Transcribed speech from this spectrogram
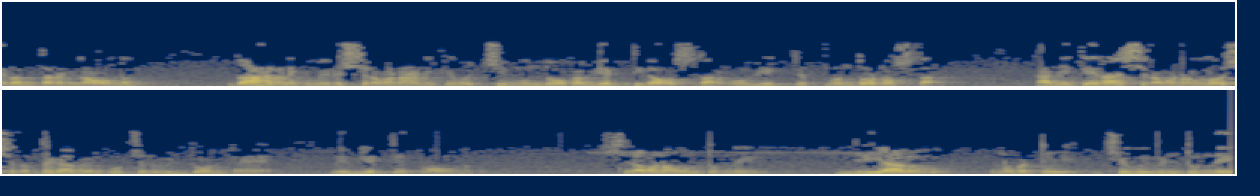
నిరంతరంగా ఉండదు ఉదాహరణకి మీరు శ్రవణానికి వచ్చి ముందు ఒక వ్యక్తిగా వస్తారు ఓ వ్యక్తిత్వంతో వస్తారు కానీ తీరా శ్రవణంలో శ్రద్ధగా మీరు కూర్చొని వింటూ ఉంటే మీ వ్యక్తిత్వం ఉండదు శ్రవణం ఉంటుంది ఇంద్రియాలు ఉన్నబట్టి చెవి వింటుంది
